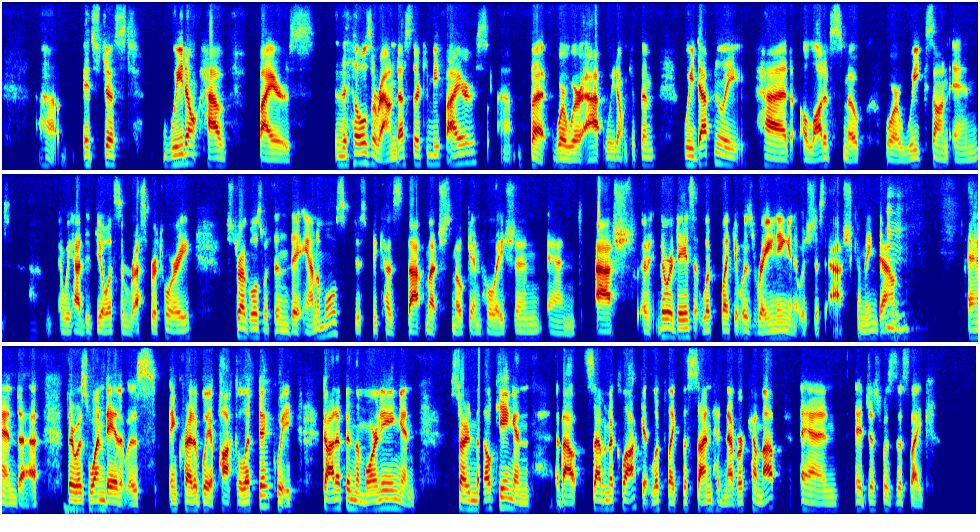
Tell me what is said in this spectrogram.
Uh, it's just we don't have fires in the hills around us there can be fires um, but where we're at we don't get them we definitely had a lot of smoke for weeks on end um, and we had to deal with some respiratory struggles within the animals just because that much smoke inhalation and ash I mean, there were days it looked like it was raining and it was just ash coming down mm. And uh, there was one day that was incredibly apocalyptic we got up in the morning and started milking and about seven o'clock, it looked like the sun had never come up. And it just was this like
